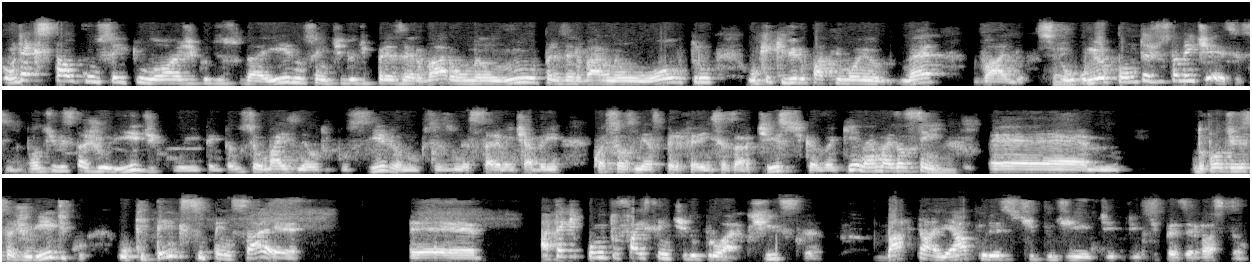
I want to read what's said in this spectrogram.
Onde é que está o conceito lógico disso daí, no sentido de preservar ou não um, preservar ou não o outro, o que, que vira o patrimônio, né? Válido. O, o, meu ponto é justamente esse, assim, do ponto de vista jurídico e tentando ser o mais neutro possível, não preciso necessariamente abrir quais são as minhas preferências artísticas aqui, né? Mas assim, é, do ponto de vista jurídico, o que tem que se pensar é, é até que ponto faz sentido para o artista batalhar por esse tipo de, de, de, preservação.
